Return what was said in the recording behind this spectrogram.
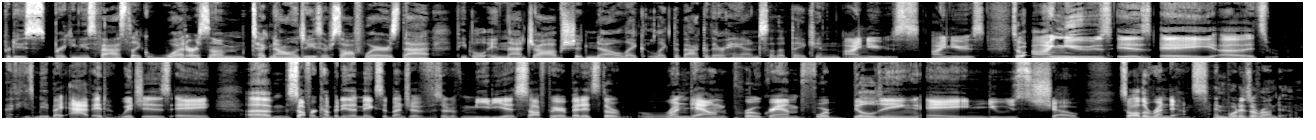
produce breaking news fast, like what are some technologies or softwares that people in that job should know like like the back of their hand so that they can iNews, iNews. So iNews is a uh, it's I think it's made by Avid, which is a um, software company that makes a bunch of sort of media software, but it's the rundown program for building a news show. So all the rundowns. And what is a rundown?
